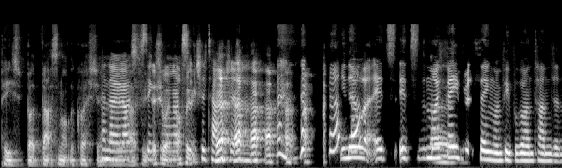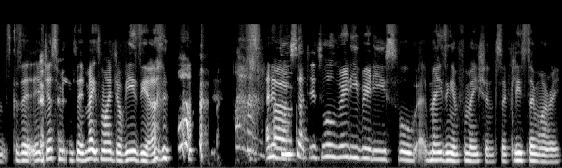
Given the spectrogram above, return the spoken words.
piece, but that's not the question. I know, I was just we thinking went we're on such a again. You know what? It's it's my Uh, favorite thing when people go on tangents because it, it just means it makes my job easier. And it's Uh, all such it's all really, really useful, amazing information. So please don't worry.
